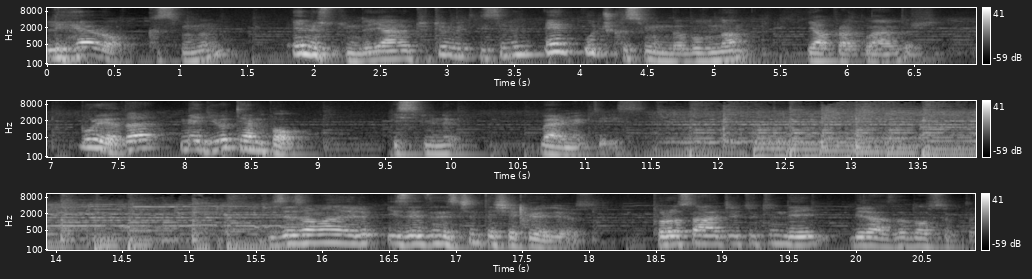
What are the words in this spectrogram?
Ligero kısmının en üstünde yani tütün bitkisinin en uç kısmında bulunan yapraklardır. Buraya da Medio Tempo ismini vermekteyiz. Bize zaman ayırıp izlediğiniz için teşekkür ediyoruz. Pro sadece tütün değil, biraz da dostluktur.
